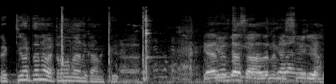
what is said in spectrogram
വെട്ടിയോടെ തന്നെ വെട്ടണമെന്നാണ് കണക്ക് എന്താ സാധനം ശരിക്കും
